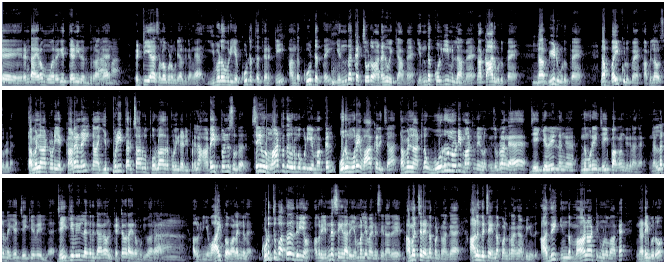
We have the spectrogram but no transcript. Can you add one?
ரெண்டாயிரம் மூவாயிரம் தேநீர் இருந்துடுறாங்க. வெட்டியாக வெட்டியா செலவு பண்ணக்கூடிய ஆள் இருக்காங்க. இவ்வளவு பெரிய கூட்டத்தை திரட்டி அந்த கூட்டத்தை எந்த கட்சியோடும் அடகு வைக்காம எந்த கொள்கையும் இல்லாம நான் கார் கொடுப்பேன் நான் வீடு கொடுப்பேன் நான் பைக் கொடுப்பேன் அப்படிலாம் அவர் சொல்லலை. தமிழ்நாட்டுடைய கடனை நான் எப்படி தற்சார்பு பொருளாதார கொள்கையின் அடிப்படையில் அடைப்பேன்னு சொல்றாரு. சரி ஒரு மாற்றத்தை விரும்பக்கூடிய மக்கள் ஒரு முறை வாக்களிச்சா தமிழ்நாட்டுல ஒரு நொடி மாற்றம் நிகழும். சொல்றாங்க ஜெயிக்கவே இல்லைங்க. இந்த முறையும் ஜெயிப்பாங்கன்னு கேக்குறாங்க. நல்ல கண்ணையா ஜெயிக்கவே இல்லை. ஜெயிக்கவே இல்லைங்கிறதுக்காக அவர் கெட்டவர் ஆயிட முடிவாரா அவருக்கு நீங்க வாய்ப்பை வழங்கல. கொடுத்து பார்த்தா தான் தெரியும். அவர் என்ன செய்யறாரு எம்எல்ஏவா என்ன செய்யறாரு அமைச்சர் என்ன பண்றாங்க? ஆளுங்கச்சா என்ன பண்றாங்க அப்படிங்கிறது. அது இந்த மாநாட்டின் மூலமாக நடைபெறும்.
